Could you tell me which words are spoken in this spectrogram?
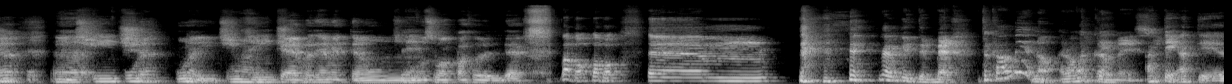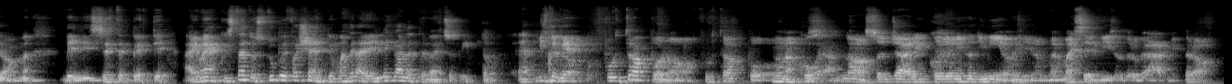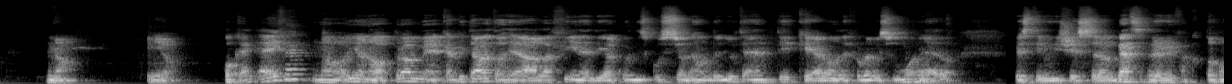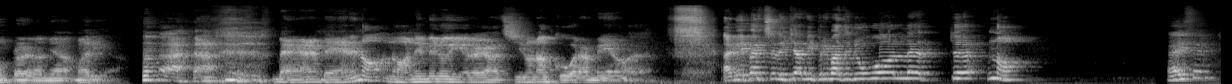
eh, inch, una, una inch, una inch. che è praticamente un, Sì. uno swappatore di Dex. Vabbè, vabbè. Ehm... Veramente bello. Toccava a me? No, eravamo a Tocca a te. me, sì. A te, a te, Rom. Bellissimo, questo è per te. Hai mai acquistato stupefacente o materiale illegale attraverso cripto? Eh, Visto che- purtroppo no, purtroppo Non ancora? No, sto già rincoglionito di mio, quindi non mi è mai servito drogarmi, però No. quindi no. Ok, Eiffel? No, io no, però mi è capitato che alla fine di alcune discussioni con degli utenti che avevano dei problemi su Monero, questi mi dicessero grazie per avermi fatto comprare la mia Maria. bene, bene. No, no, nemmeno io, ragazzi. Non ancora, almeno. eh. Hai mai perso le chiavi private di un wallet? No. Eiffel?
